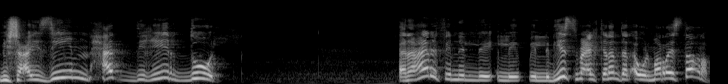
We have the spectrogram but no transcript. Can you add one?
مش عايزين حد غير دول. أنا عارف إن اللي, اللي, اللي بيسمع الكلام ده لأول مرة يستغرب.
